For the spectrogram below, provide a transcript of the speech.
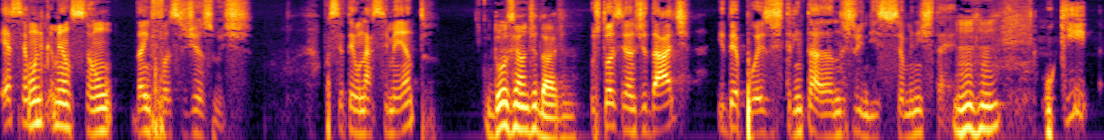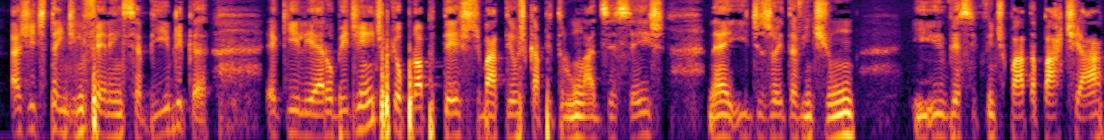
Essa é a única menção da infância de Jesus. Você tem o nascimento, 12 anos de idade, né? Os 12 anos de idade e depois os 30 anos do início do seu ministério. Uhum. O que a gente tem de inferência bíblica é que ele era obediente, porque o próprio texto de Mateus capítulo 1, lá 16, né, e 18 a 21, e versículo 24, a parte A,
